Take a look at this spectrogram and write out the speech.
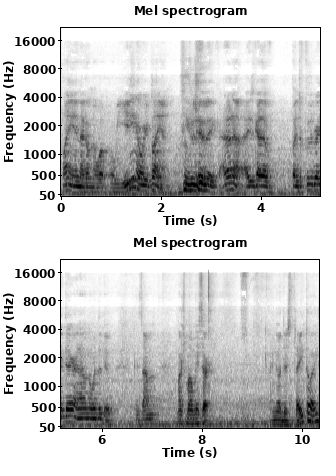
playing. I don't know what are we eating or are we playing? He's like, I don't know. I just got a bunch of food right there and I don't know what to do because I'm marshmallow mister. I know there's play toys.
